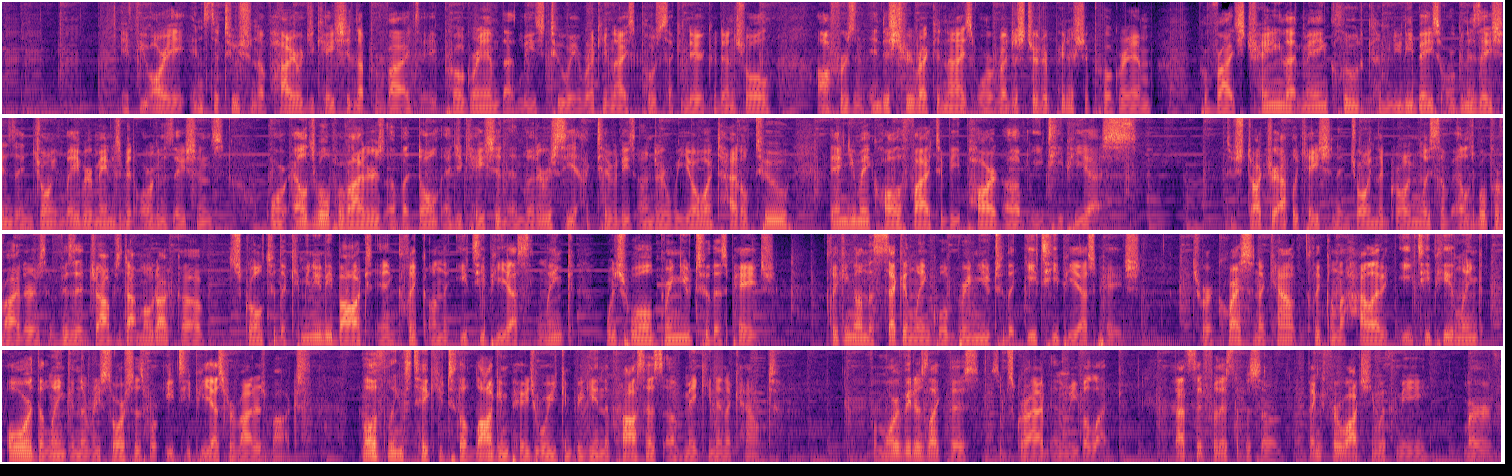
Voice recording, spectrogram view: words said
If you are a institution of higher education that provides a program that leads to a recognized post-secondary credential, offers an industry recognized or registered apprenticeship program, provides training that may include community-based organizations and joint labor management organizations, or eligible providers of adult education and literacy activities under WIOA Title II, then you may qualify to be part of ETPS. To start your application and join the growing list of eligible providers, visit jobs.mo.gov, scroll to the community box, and click on the ETPS link, which will bring you to this page. Clicking on the second link will bring you to the ETPS page. To request an account, click on the highlighted ETP link or the link in the resources for ETPS providers box. Both links take you to the login page where you can begin the process of making an account. For more videos like this, subscribe and leave a like. That's it for this episode. Thanks for watching with me, Merv.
